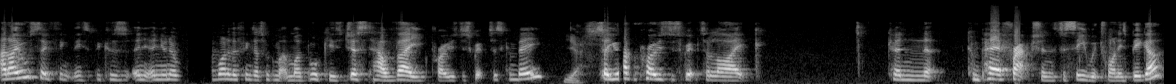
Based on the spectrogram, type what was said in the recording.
And I also think this because, and, and you know, one of the things I talk about in my book is just how vague prose descriptors can be. Yes. So you have a prose descriptor like can compare fractions to see which one is bigger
